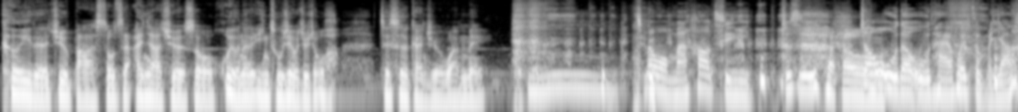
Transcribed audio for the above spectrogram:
刻意的就把手指按下去的时候，会有那个音出现，我就觉得哇，这次的感觉完美。嗯，那我蛮好奇，你就是周五的舞台会怎么样？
